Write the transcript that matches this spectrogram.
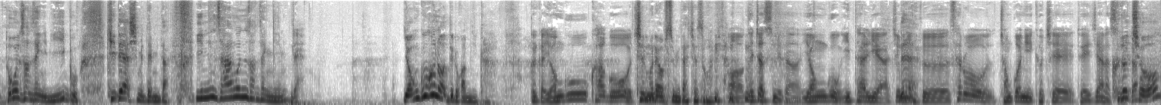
네. 도월 선생님 2부 기대하시면 됩니다. 임상훈 선생님. 네. 영국은 어디로 갑니까? 그러니까 영국하고 질문에 없습니다. 죄송합니다. 어, 괜찮습니다. 영국, 이탈리아 지금 네. 그 새로 정권이 교체되지 않았습니까? 그렇죠.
